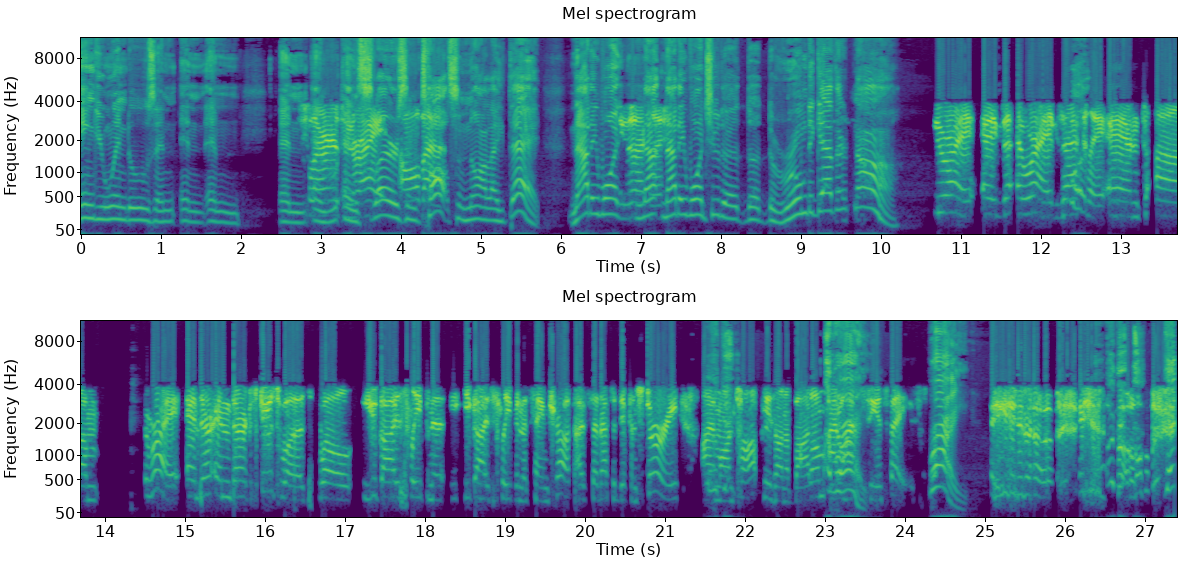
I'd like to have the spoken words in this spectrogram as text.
innuendos and and and and Slurs and right, slurs all and talks and all like that. Now they want now, Exactly. now they want you to the the room together. Nah, You're right. Exa- right. Exactly. And um, right. And their and their excuse was, well, you guys sleep in a, you guys sleep in the same truck. I said that's a different story. I'm on top. He's on the bottom. I don't have to see his face. right. you know. You know? They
